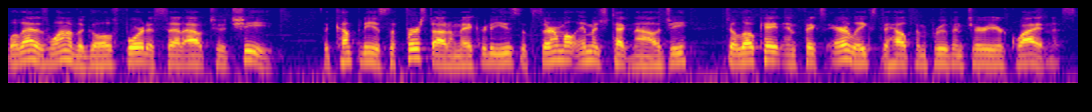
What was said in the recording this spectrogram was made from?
Well, that is one of the goals Ford has set out to achieve. The company is the first automaker to use the thermal image technology to locate and fix air leaks to help improve interior quietness.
